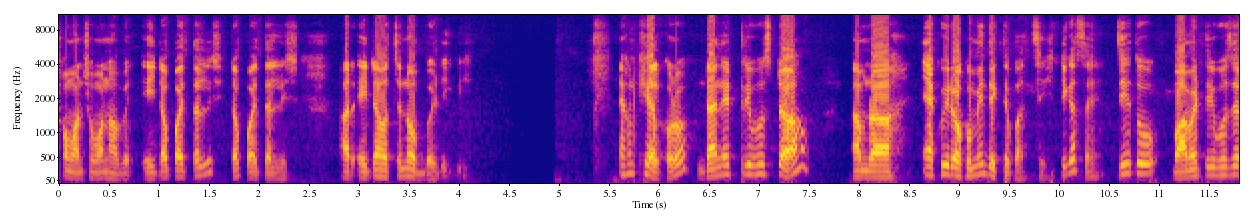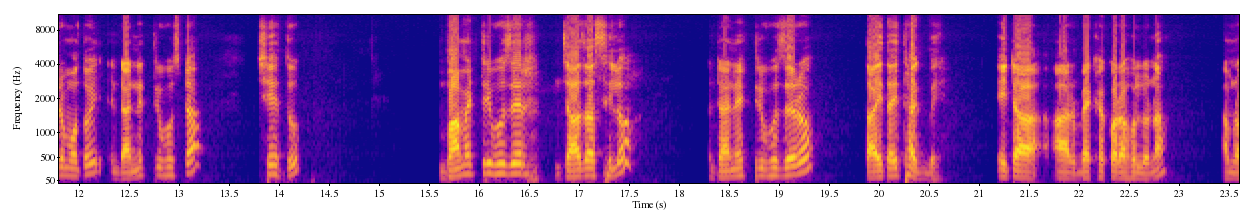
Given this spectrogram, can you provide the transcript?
সমান সমান হবে? এইটাও পঁয়তাল্লিশ, এটাও পঁয়তাল্লিশ, আর এইটা হচ্ছে নব্বই ডিগ্রি। এখন খেয়াল করো, ডাইনের ত্রিভুজটা আমরা একই রকমই দেখতে পাচ্ছি, ঠিক আছে? যেহেতু বামের ত্রিভুজের মতোই, ডাইনের ত্রিভুজটা, সেহেতু বামের ত্রিভুজের যা যা ছিল, ডাইনের ত্রিভুজেরও তাই তাই থাকবে। এটা আর ব্যাখ্যা করা হলো না। আমরা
